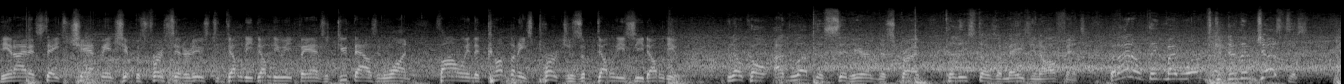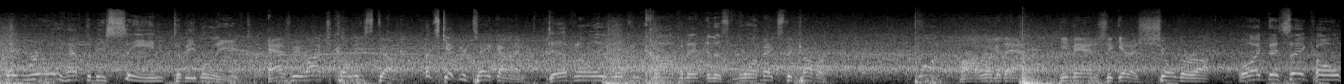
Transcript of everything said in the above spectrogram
The United States Championship was first introduced to WWE fans in 2001 following the company's purchase of WCW. You know, Cole, I'd love to sit here and describe Kalisto's amazing offense, but I don't think my words could do them justice. They really have to be seen to be believed. As we watch Kalisto, let's get your take on him. Definitely looking confident in this one. Makes the cover. Oh, look at that. He managed to get a shoulder up. Well, like they say, Cole,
